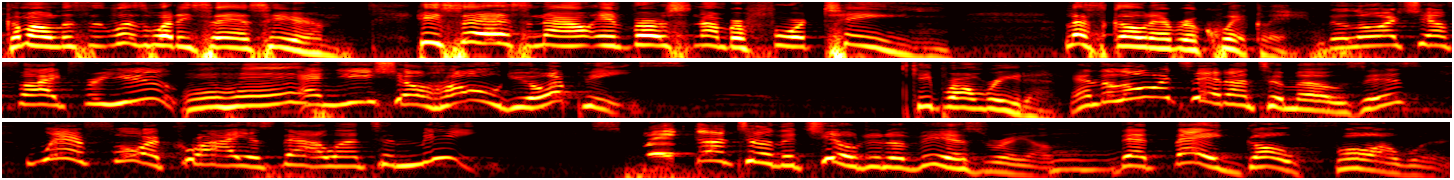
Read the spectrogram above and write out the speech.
Come on, listen. What's what he says here? He says now in verse number 14. Let's go there real quickly. The Lord shall fight for you, Mm-hmm. and ye shall hold your peace. Keep on reading. And the Lord said unto Moses, Wherefore criest thou unto me? Speak unto the children of Israel that they go forward.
